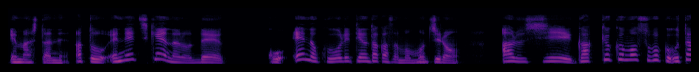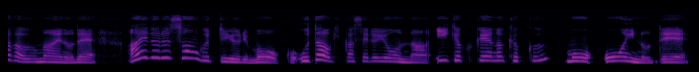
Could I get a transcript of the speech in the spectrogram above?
得ましたね。あと NHK なので、こう絵のクオリティの高さももちろんあるし、楽曲もすごく歌が上手いので、アイドルソングっていうよりも、こう歌を聴かせるようないい曲系の曲も多いので、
